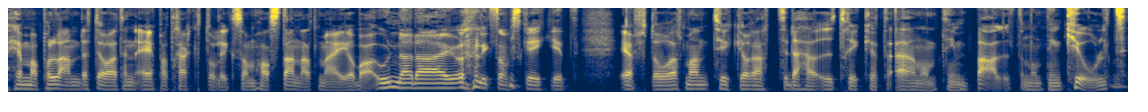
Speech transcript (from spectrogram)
hemma på landet då att en epatraktor liksom har stannat mig och bara unna dig och liksom skrikit efter och att man tycker att det här uttrycket är någonting ballt och någonting coolt.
